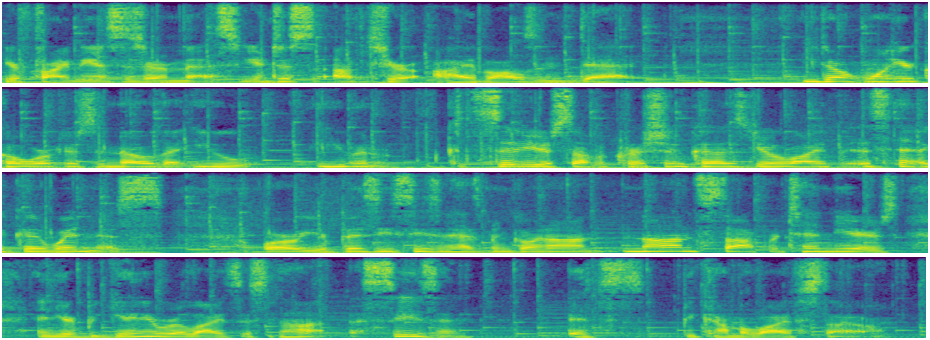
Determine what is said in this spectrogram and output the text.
Your finances are a mess. You're just up to your eyeballs in debt. You don't want your coworkers to know that you even consider yourself a Christian because your life isn't a good witness. Or your busy season has been going on nonstop for 10 years and you're beginning to realize it's not a season, it's become a lifestyle.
